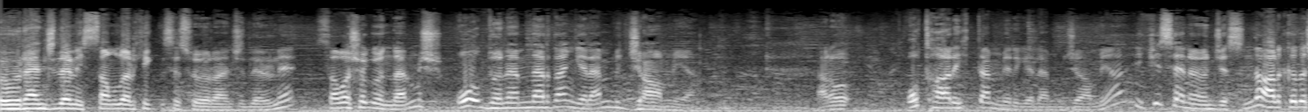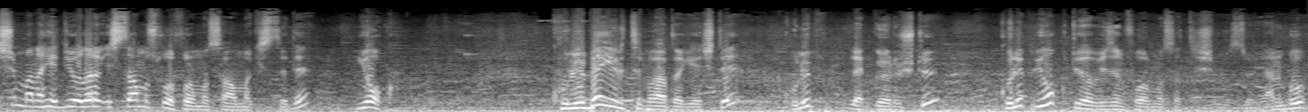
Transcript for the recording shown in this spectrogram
öğrencilerini, İstanbul Erkek Lisesi öğrencilerini savaşa göndermiş. O dönemlerden gelen bir camia. Yani o o tarihten beri gelen bir camia. İki sene öncesinde arkadaşım bana hediye olarak İstanbulspor forması almak istedi. Yok. Kulübe irtibata geçti. Kulüple görüştü. Kulüp yok diyor bizim forma satışımız diyor. Yani bu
